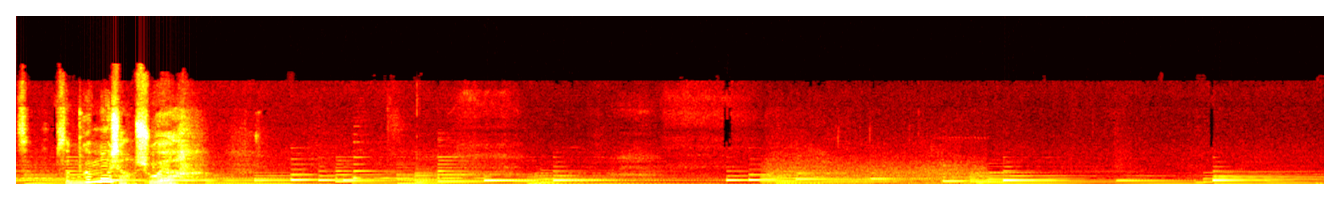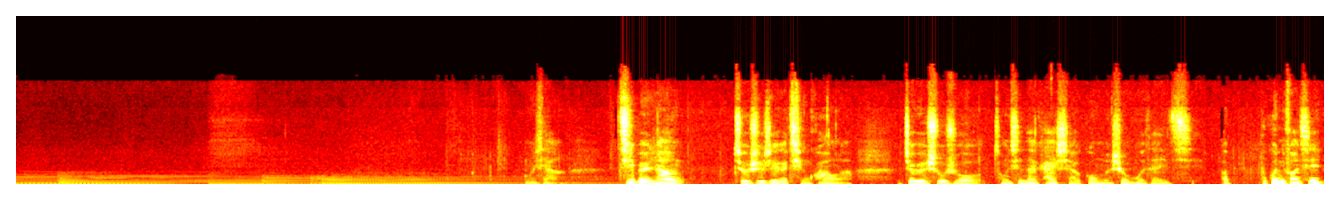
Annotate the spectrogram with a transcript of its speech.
怎怎么跟梦想说呀？基本上就是这个情况了。这位叔叔从现在开始要跟我们生活在一起啊。不过你放心，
